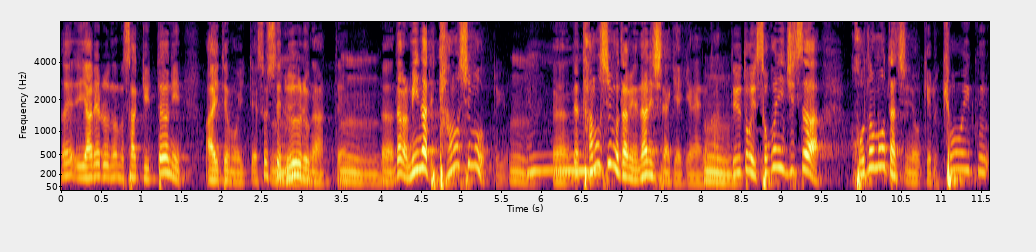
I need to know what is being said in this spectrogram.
ねやれるのもさっき言ったように相手もいてそしてルールがあって、うん。だからみんなで楽しもうという、うん。で楽しむために何しなきゃいけないのかっていうところにそこに実は子どもたちにおける教育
